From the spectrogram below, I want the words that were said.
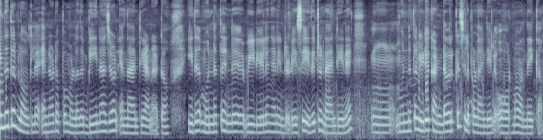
ഇന്നത്തെ വ്ളോഗിൽ എന്നോടൊപ്പം ഉള്ളത് ബീന ജോൺ എന്ന ആന്റിയാണ് കേട്ടോ. ഇത് മുന്നത്തെ എന്റെ വീഡിയോയിൽ ഞാൻ ഇൻട്രൊഡ്യൂസ് ചെയ്തിട്ടുണ്ട് ആന്റീനെ. മുന്നത്തെ വീഡിയോ കണ്ടവർക്ക് ചിലപ്പോൾ ആന്റിയിൽ ഓർമ്മ വന്നേക്കാം.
